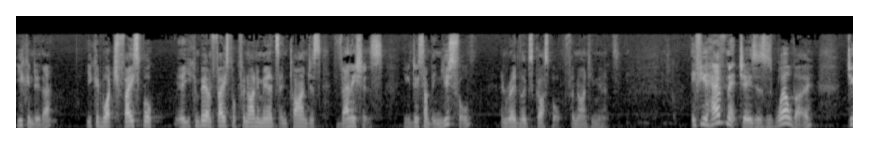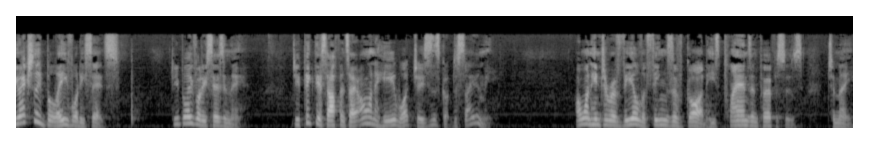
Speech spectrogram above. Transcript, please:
You can do that. You could watch Facebook, uh, you can be on Facebook for 90 minutes and time just vanishes. You can do something useful and read Luke's Gospel for 90 minutes. If you have met Jesus as well, though, do you actually believe what he says? Do you believe what he says in there? Do you pick this up and say, I want to hear what Jesus has got to say to me? I want him to reveal the things of God, his plans and purposes to me.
